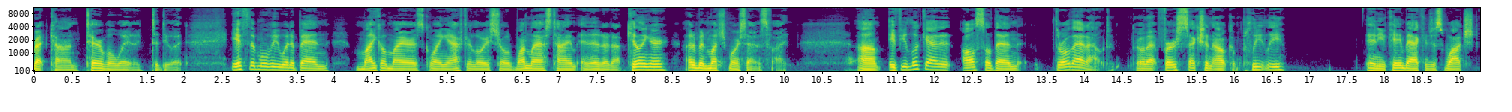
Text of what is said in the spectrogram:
retcon, terrible way to, to do it. If the movie would have been Michael Myers going after Laurie Strode one last time and ended up killing her, I'd have been much more satisfied. Um, if you look at it also then, throw that out. Throw that first section out completely. And you came back and just watched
